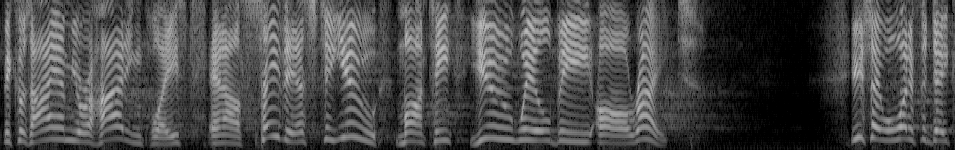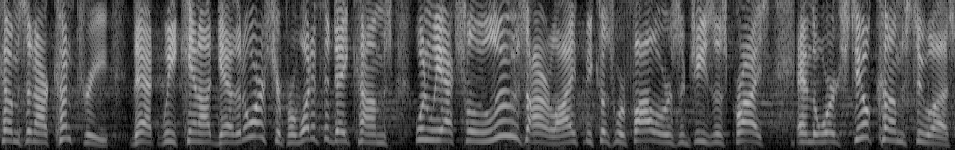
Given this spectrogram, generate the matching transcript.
because I am your hiding place, and I'll say this to you, Monty, you will be all right. You say, well, what if the day comes in our country that we cannot gather to worship? Or what if the day comes when we actually lose our life because we're followers of Jesus Christ and the word still comes to us,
